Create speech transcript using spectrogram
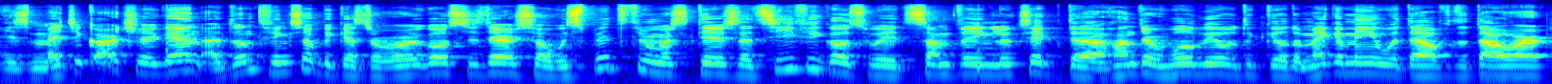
his Magic Archer again? I don't think so because the Royal Ghost is there. So we split three Musketeers. Let's see if he goes with something. Looks like the Hunter will be able to kill the Mega Minion with the help of the tower.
